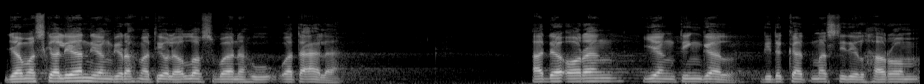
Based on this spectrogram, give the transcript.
Jamaah sekalian yang dirahmati oleh Allah Subhanahu wa taala. Ada orang yang tinggal di dekat Masjidil Haram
